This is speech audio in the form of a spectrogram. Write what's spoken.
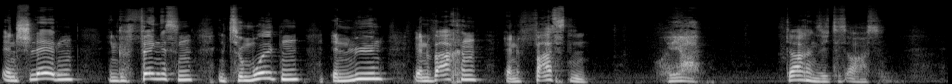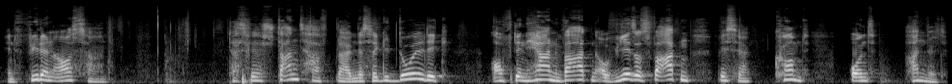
in Schlägen, in Gefängnissen, in Tumulten, in Mühen, in Wachen, in Fasten. Oh ja, Darin sieht es aus. In vielen Aussagen. Dass wir standhaft bleiben, dass wir geduldig auf den Herrn warten, auf Jesus warten, bis er kommt und handelt.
